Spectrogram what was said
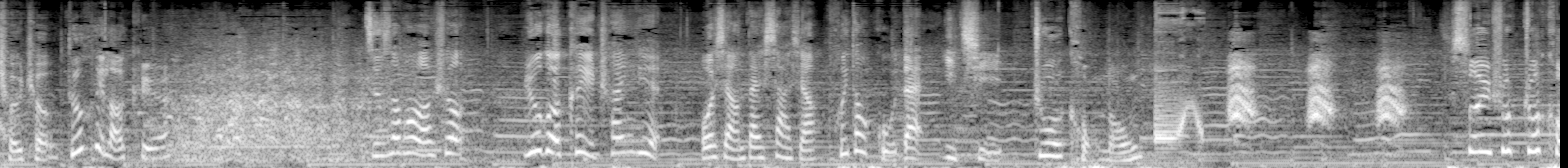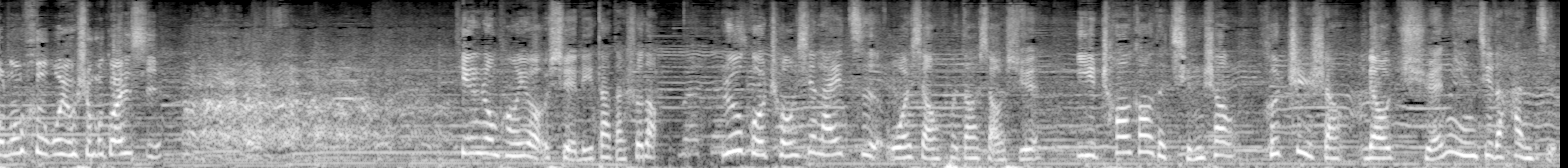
瞅瞅，都会唠嗑。紫色泡泡说：“如果可以穿越，我想带夏夏回到古代，一起捉恐龙。”所以说，捉恐龙和我有什么关系？听众朋友，雪梨大大说道。如果重新来一次，我想回到小学，以超高的情商和智商撩全年级的汉子，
